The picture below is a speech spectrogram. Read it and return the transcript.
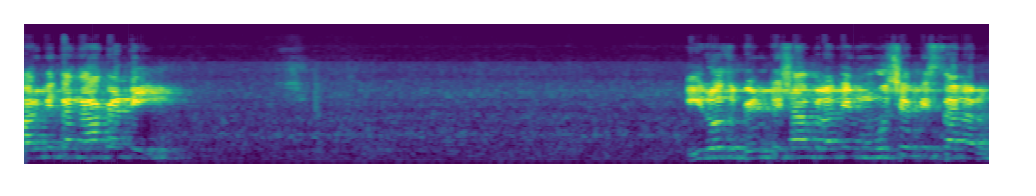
పరిమితం కాకండి. ఈరోజు బెల్ట్ షాపులన్నీ మూసేపిస్తున్నారు.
